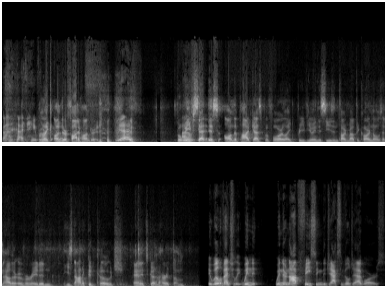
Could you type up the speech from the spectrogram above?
they We're like under 500. Yes. But we've said this on the podcast before, like previewing the season, talking about the Cardinals and how they're overrated. He's not a good coach, and it's gonna hurt them. It will eventually. When when they're not facing the Jacksonville Jaguars,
